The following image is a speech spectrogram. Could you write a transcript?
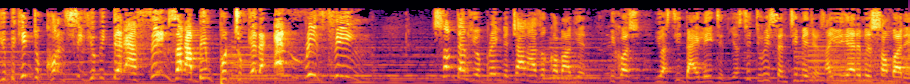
you begin to conceive, you be, there are things that are being put together, everything. Sometimes you're praying, the child hasn't come out yet because you are still dilated. You're still three centimeters. Are you hearing me, somebody?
